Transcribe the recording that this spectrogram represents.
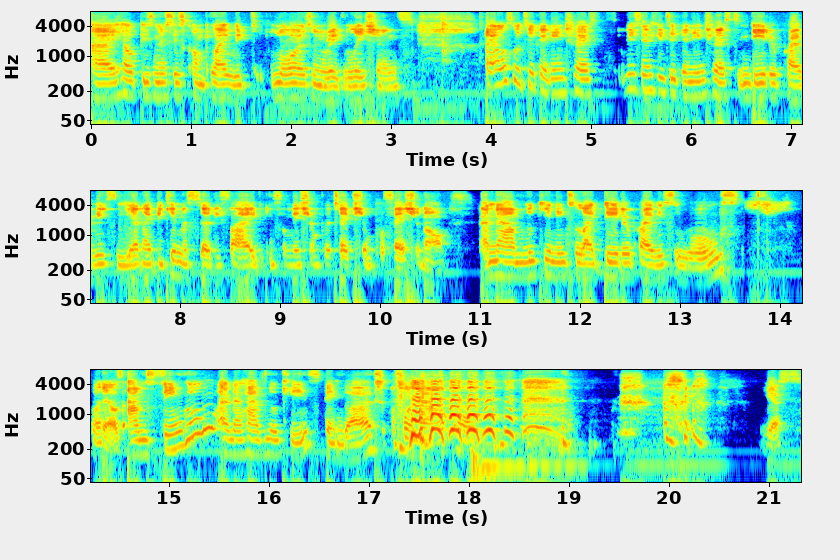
I help businesses comply with laws and regulations. I also took an interest recently took an interest in data privacy and I became a certified information protection professional. And now I'm looking into like data privacy roles. What else? I'm single and I have no kids, thank God. For now. yes.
